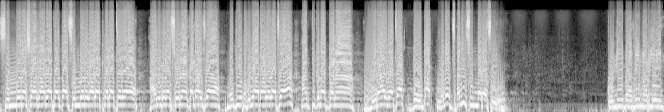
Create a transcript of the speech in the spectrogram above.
सुंदर अशा गाड्या पडतात सुंदर गाड्या आपल्याला चलवाय अलीकडे सोन्या कटायचा मधी भैया बाबळ्याचा आणि तिकडे गणा. विरावड्याचा दोघात लढत झाली सुंदर अशी. कोणी बाजी मारली?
